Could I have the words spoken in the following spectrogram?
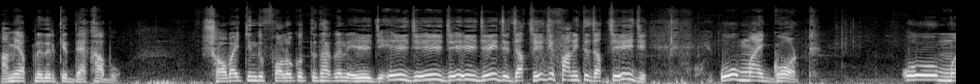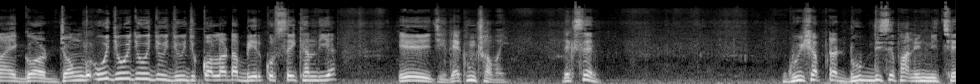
আমি আপনাদেরকে দেখাবো। সবাই কিন্তু ফলো করতে থাকেন, এই যে এই যে এই যে এই যে এই যে, যাচ্ছে, এই যে পানিতে যাচ্ছে, এই যে। ও মাই গড, ও মাই গড, জঙ্গল ওই যে ওই যে ওই যে ওই যে ওই যে কল্লাটা বের করছে এইখান দিয়া। এই যে, দেখুন সবাই, দেখছেন? গুইসাপটা ডুব দিছে পানির নিচে।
